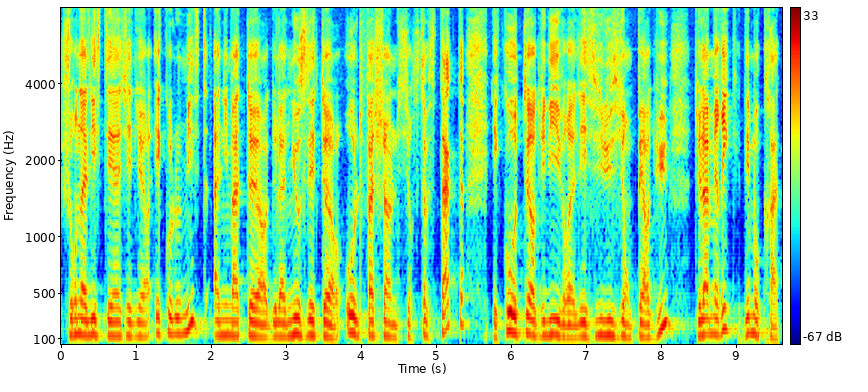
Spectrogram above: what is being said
journaliste et ingénieur économiste, animateur de la newsletter Old Fashion sur Substack et co-auteur du livre Les illusions perdues de l'Amérique démocrate.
